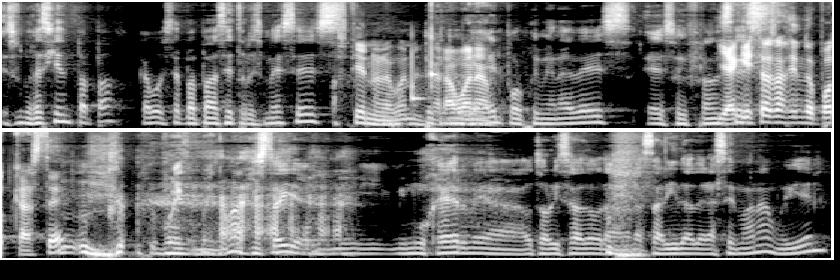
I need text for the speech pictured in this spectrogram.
es- un recién papá. Acabo de ser papá hace tres meses. Hostia, enhorabuena. Enhorabuena. Gael Por primera vez. Eh, soy Y francés. aquí estás haciendo podcast, ¿eh? Bueno, bueno, aquí estoy. Eh, Mi, mi mujer me ha autorizado la, la salida de la semana, muy bien.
